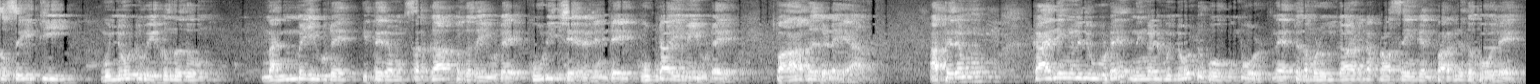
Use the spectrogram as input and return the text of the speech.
society മുന്നോട്ട് വയ്ക്കുന്നതും നന്മയുടെ ഇത്തരം സർഗാത്മകതയുടെ കൂടിച്ചേരലിന്റെ കൂട്ടായ്മയുടെ പാതകളെയാണ്. അത്തരം കാര്യങ്ങളിലൂടെ നിങ്ങൾ മുന്നോട്ട് പോകുമ്പോൾ നേരത്തെ നമ്മുടെ ഉദ്ഘാടന പ്രാസംഗികൻ പറഞ്ഞതുപോലെ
